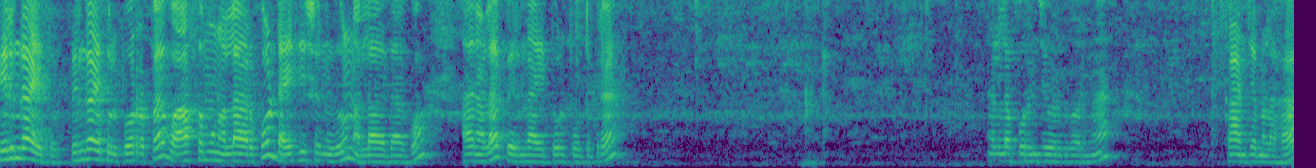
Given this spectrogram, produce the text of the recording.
பெருங்காயத்தூள். பெருங்காயத்தூள் போடுறப்ப வாசமும் நல்லாயிருக்கும் டைஜஷன் இதுவும் நல்லா இதாகும். அதனால் பெருங்காயத்தூள் போட்டுக்கிறேன். நல்லா புரிஞ்சு வருது பாருங்கள் காஞ்ச மிளகா.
